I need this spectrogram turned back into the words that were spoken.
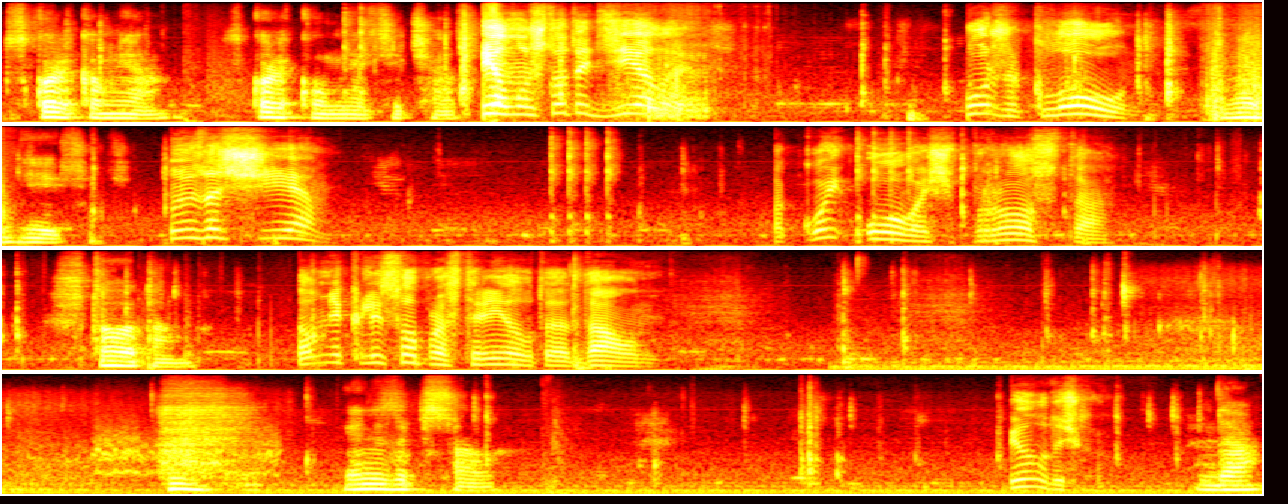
Сколько мне? Сколько у меня сейчас? Бел, ну что ты делаешь? Боже, клоун. У меня 10. Ну и зачем? Такой овощ просто. Что там? Да он мне колесо прострелил вот этот даун. Я не записал. Бил удочку? Да.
